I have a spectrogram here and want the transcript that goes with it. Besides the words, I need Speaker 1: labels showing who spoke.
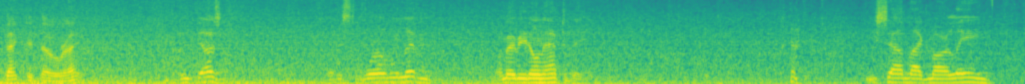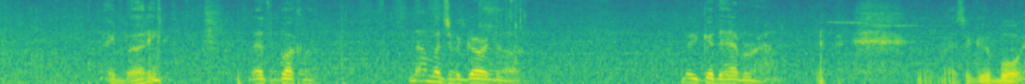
Speaker 1: Expected though, right?
Speaker 2: Who doesn't? But it's the world we live in.
Speaker 1: Or maybe you don't have to be.
Speaker 2: You sound like Marlene.
Speaker 1: Hey, buddy.
Speaker 2: That's Buckley. Not much of a guard dog. But good to have around.
Speaker 1: That's a good boy.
